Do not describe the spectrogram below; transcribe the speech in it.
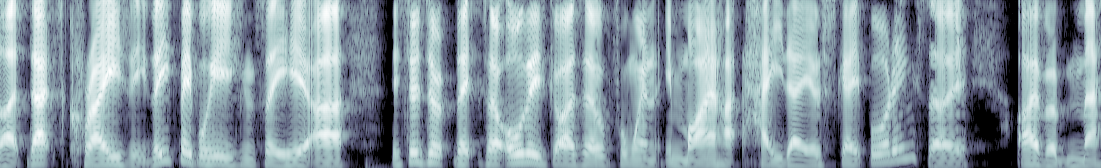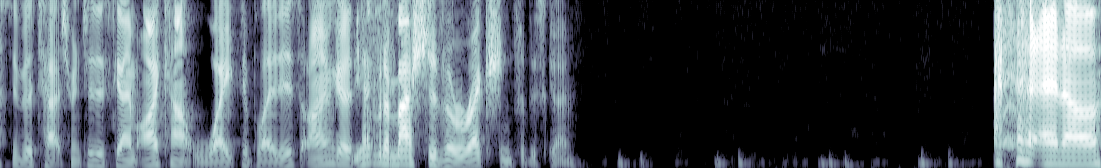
Like that's crazy. These people here you can see here are these dudes are they, so all these guys are from when in my heyday of skateboarding. So I have a massive attachment to this game. I can't wait to play this. I'm gonna You having a massive erection for this game? and um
